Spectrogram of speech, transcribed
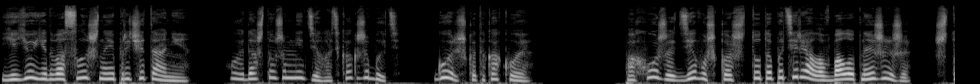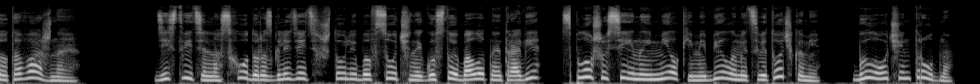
ее едва слышные причитания. «Ой, да что же мне делать, как же быть? Горюшка-то какое!» Похоже, девушка что-то потеряла в болотной жиже, что-то важное. Действительно, сходу разглядеть что-либо в сочной густой болотной траве, сплошь усеянной мелкими белыми цветочками, было очень трудно.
